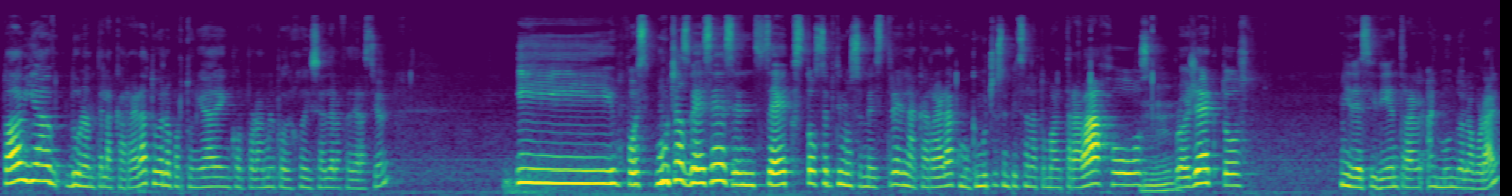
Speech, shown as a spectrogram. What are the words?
todavía durante la carrera tuve la oportunidad de incorporarme al Poder Judicial de la Federación. Y pues muchas veces en sexto, séptimo semestre en la carrera, como que muchos empiezan a tomar trabajos, proyectos, y decidí entrar al mundo laboral.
